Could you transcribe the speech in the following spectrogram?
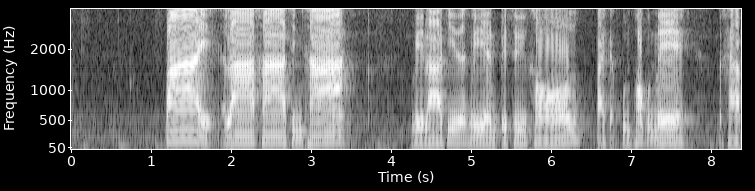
2.6 ป้ายราคาสินค้า เวลาที่นักเรียนไปซื้อของไปกับคุณพ่อคุณแม่ นะครับ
